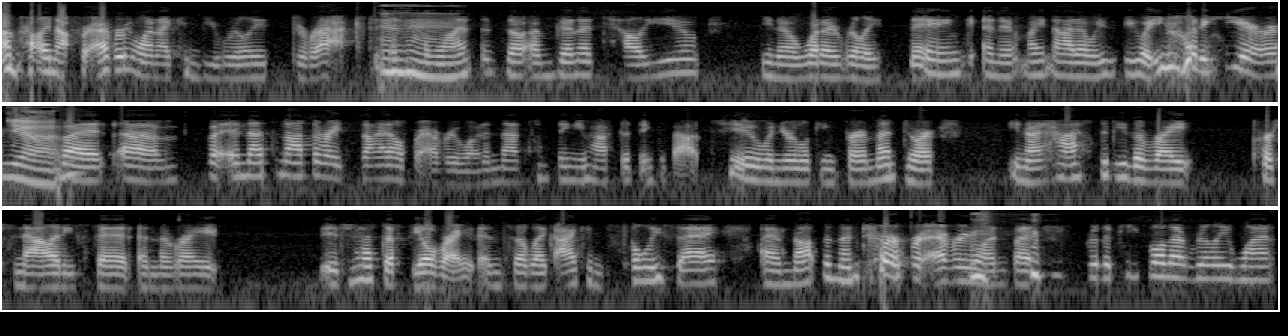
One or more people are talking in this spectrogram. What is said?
I'm probably not for everyone. I can be really direct and blunt. And so I'm going to tell you you know what I really think and it might not always be what you want to hear. Yeah. but um but and that's not the right style for everyone. And that's something you have to think about too when you're looking for a mentor. You know it has to be the right personality fit and the right it just has to feel right. And so like i can fully say i am not the mentor for everyone but for the people that really want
